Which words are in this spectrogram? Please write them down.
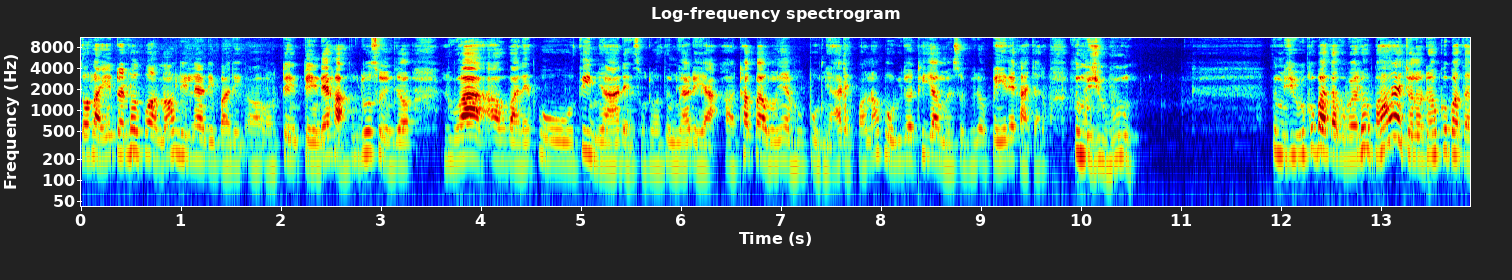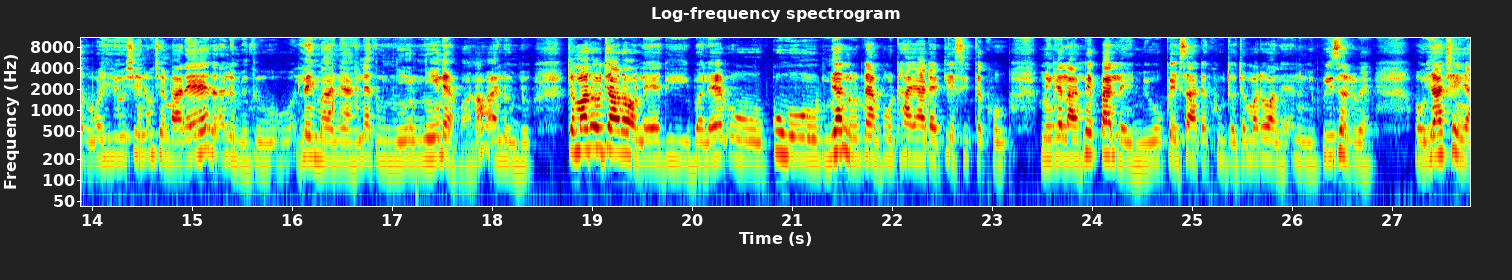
တော်လှန်ရေးအတွက်လုပ်ပေါ့နော်လီလန်ဒီပါတီအော်တင်တင်တဲ့ဟာသူတို့ဆိုရင်တော့လူကအော်ဗာလဲပိုတိများတယ်ဆိုတော့သူများတွေကထောက်ပံ့ဝင်ရမှုပိုများတယ်ပေါ့နော်ပို့ပြီးတော့ထိရောက်မယ်ဆိုပြီးတော့ပေးတဲ့ခါကျတော့သူမယူဘူး သူမယူဘူးကိုပတ်သက်ကိုပဲလို့ဘာလဲကျွန်တော်တို့ကိုပတ်သက်ကိုပဲရိုးရှင်းလုပ်ချင်ပါတယ်အဲ့လိုမျိုးသူလိမ်မာညာနဲ့သူညင်းညင်းတယ်ပေါ့နော်အဲ့လိုမျိုးကျမတို့ကြတော့လေဒီဗလဲဟိုကိုမျက်နှာတန့်ဖို့ထားရတဲ့ပစ္စည်းတစ်ခုမင်္ဂလာနှစ်ပတ်လည်မျိုးကိစ္စတစ်ခုတော့ကျမတို့ကလည်းအဲ့လိုမျိုးပြီးစလွယ်ဟိုရချင်ရ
